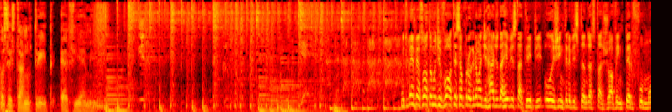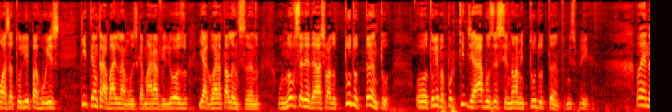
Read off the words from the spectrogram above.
Você está no Trip FM. Muito bem, pessoal, estamos de volta. Esse é o programa de rádio da revista Trip. Hoje entrevistando esta jovem perfumosa Tulipa Ruiz, que tem um trabalho na música maravilhoso e agora está lançando o novo CD dela chamado Tudo Tanto. Ô, Tulipa, por que diabos esse nome Tudo Tanto? Me explica. Bueno,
